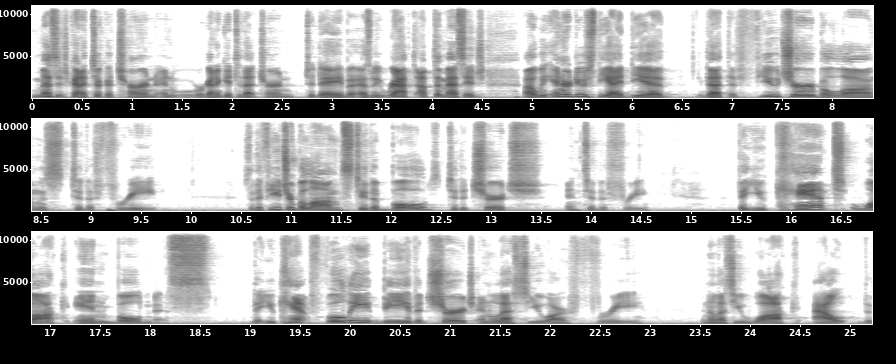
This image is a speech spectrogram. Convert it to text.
message kind of took a turn, and we're going to get to that turn today. But as we wrapped up the message, uh, we introduced the idea that the future belongs to the free. So the future belongs to the bold, to the church, and to the free. That you can't walk in boldness, that you can't fully be the church unless you are free, and unless you walk out the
